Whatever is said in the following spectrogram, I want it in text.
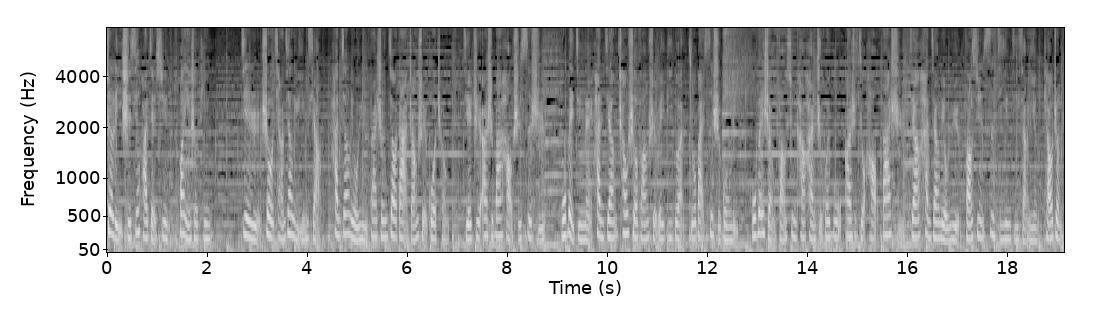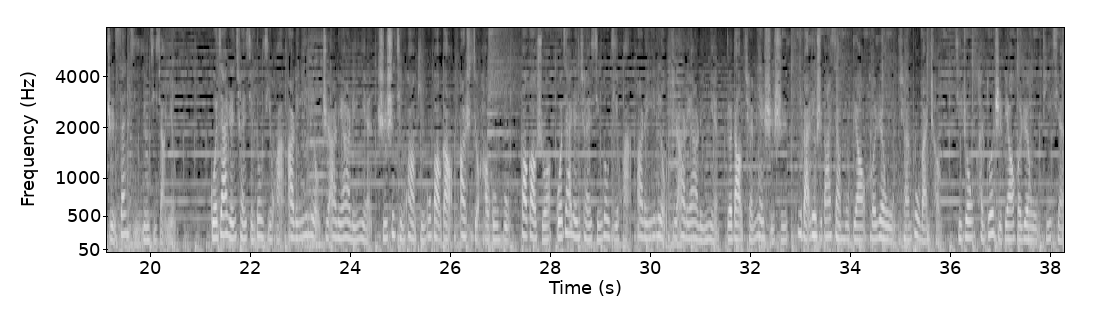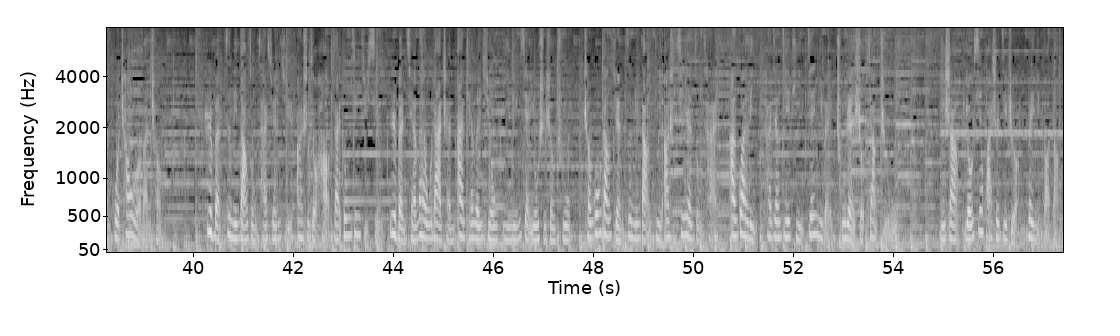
这里是新华简讯，欢迎收听。近日，受强降雨影响，汉江流域发生较大涨水过程。截至二十八号十四时，湖北境内汉江超设防水位地段九百四十公里。湖北省防汛抗旱指挥部二十九号八时将汉江流域防汛四级应急响应调整至三级应急响应。国家人权行动计划（二零一六至二零二零年）实施情况评估报告二十九号公布。报告说，国家人权行动计划（二零一六至二零二零年）得到全面实施，一百六十八项目标和任务全部完成，其中很多指标和任务提前或超额完成。日本自民党总裁选举二十九号在东京举行，日本前外务大臣岸田文雄以明显优势胜出，成功当选自民党第二十七任总裁。按惯例，他将接替菅义伟出任首相职务。以上由新华社记者为您报道。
